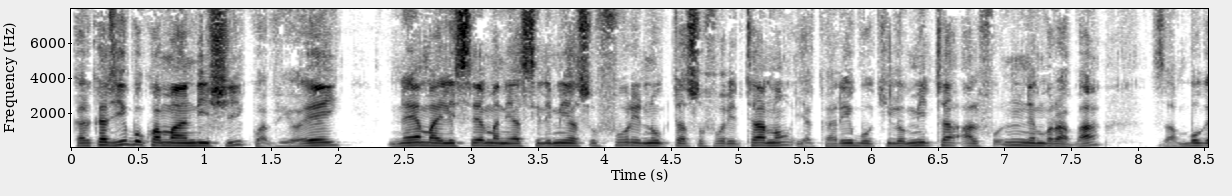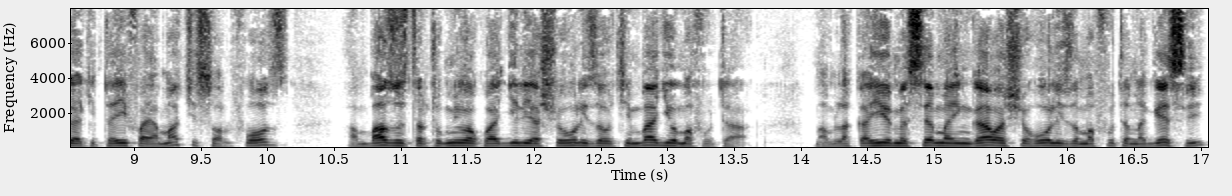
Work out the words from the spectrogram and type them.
Katika jibu kwa maandishi kwa VOA, NEMA ilisema ni asilimia 0.05 ya karibu kilomita 4 mraba za mbuga ya kitaifa ya Murchison Falls ambazo zitatumiwa kwa ajili ya shughuli za uchimbaji wa mafuta. Mamlaka hiyo imesema ingawa shughuli za mafuta na gesi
